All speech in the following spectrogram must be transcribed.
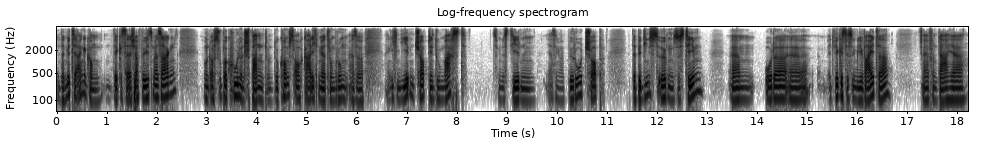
in der Mitte angekommen der Gesellschaft, würde ich jetzt mal sagen. Und auch super cool und spannend. Und du kommst auch gar nicht mehr drum rum. Also eigentlich in jedem Job, den du machst, zumindest jedem ja, sag ich mal, Bürojob, da bedienst du irgendein System ähm, oder äh, entwickelst es irgendwie weiter. Äh, von daher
